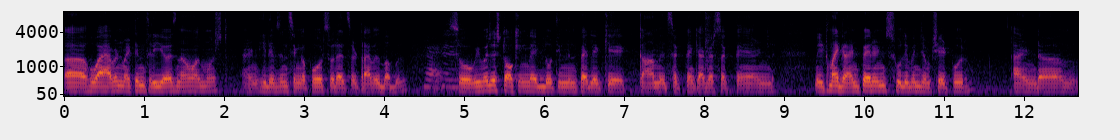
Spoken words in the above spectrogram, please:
uh, who I haven't met in three years now almost, and he lives in Singapore, so that's a travel bubble. Right. Mm -hmm. So we were just talking like two three days pehle ke kahan mil sakte hain, kya kar sakte and meet my grandparents who live in Jamshedpur, and um,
